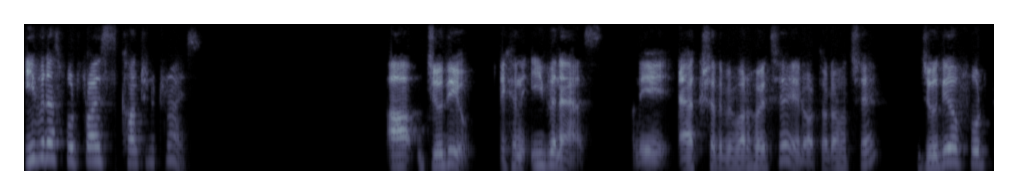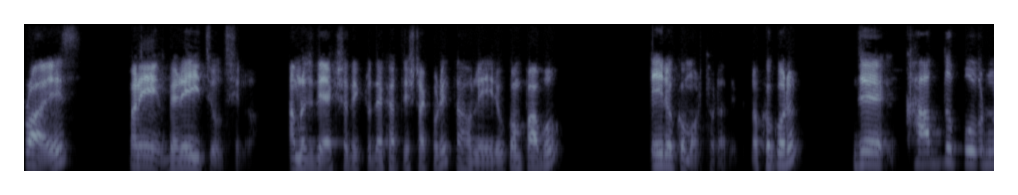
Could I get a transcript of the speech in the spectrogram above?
Even as food price continue to rise যদিও এখানে ইভেন অ্যাজ মানে একসাথে ব্যবহার হয়েছে, এর অর্থটা হচ্ছে যদিও ফুড প্রাইস মানে বেড়েই চলছিল। আমরা যদি একসাথে একটু দেখার চেষ্টা করি তাহলে এরকম পাবো, এইরকম অর্থটা দেবে। লক্ষ্য করুন যে খাদ্যপণ্য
